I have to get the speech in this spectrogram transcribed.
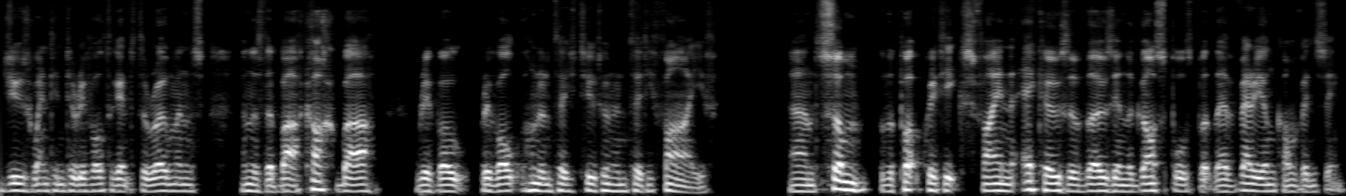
Jews went into revolt against the Romans, and there's the Bar Kokhba revolt, revolt 132 to 135. And some of the pop critics find echoes of those in the Gospels, but they're very unconvincing.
